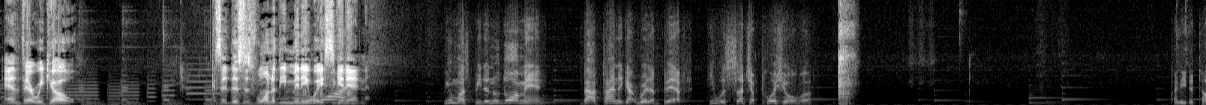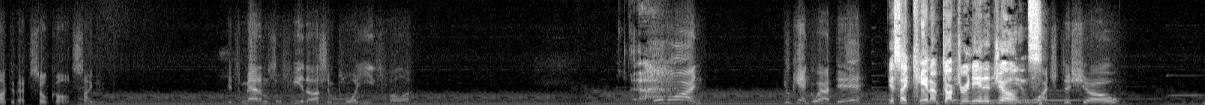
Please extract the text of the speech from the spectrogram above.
And there we go. Like I said, this is one of the many Hold ways to get in. You must be the new doorman. About time they got rid of Biff. He was such a pushover. I need to talk to that so-called psychic. It's Madame Sophia to us employees, fella. Hold on! You can't go out there. Yes, I can. I'm Dr. Take Indiana Jones. and Watch the show.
